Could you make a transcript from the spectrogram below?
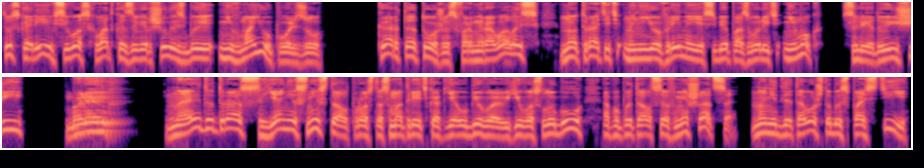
то, скорее всего, схватка завершилась бы не в мою пользу. Карта тоже сформировалась, но тратить на нее время я себе позволить не мог. Следующий... «Блинк!» На этот раз Янис не стал просто смотреть, как я убиваю его слугу, а попытался вмешаться, но не для того, чтобы спасти,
